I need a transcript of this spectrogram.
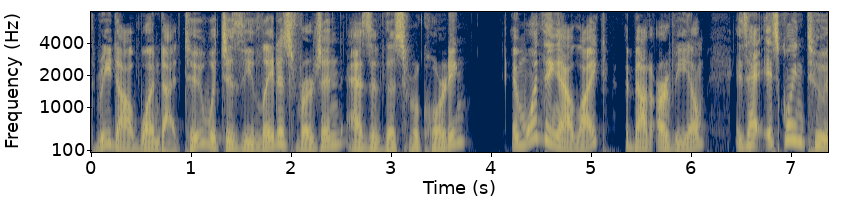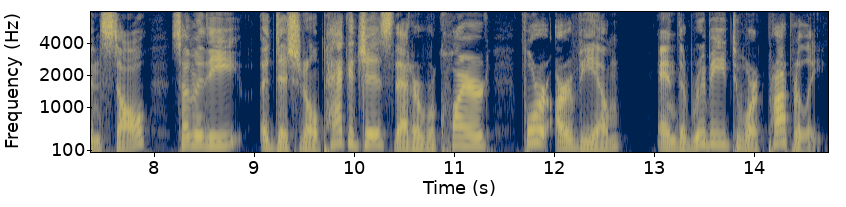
3.1.2, which is the latest version as of this recording. And one thing I like about RVM is that it's going to install some of the additional packages that are required for RVM and the Ruby to work properly.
